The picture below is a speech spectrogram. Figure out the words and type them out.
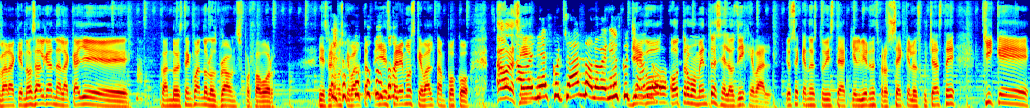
Para que no salgan a la calle cuando estén jugando los Browns, por favor. Y esperemos que Val, y esperemos que Val tampoco. Ahora sí. Lo venía escuchando, lo venía escuchando. Llegó otro momento y se los dije, Val. Yo sé que no estuviste aquí el viernes, pero sé que lo escuchaste. Quique,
